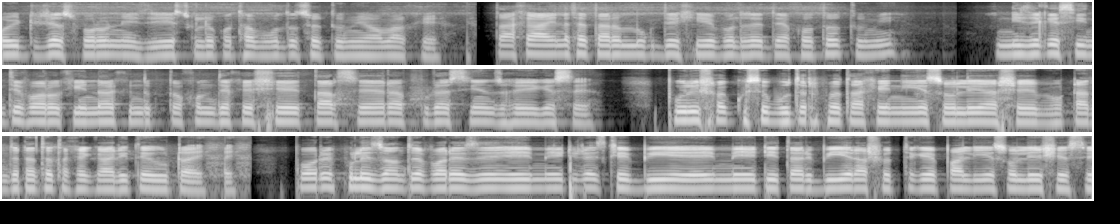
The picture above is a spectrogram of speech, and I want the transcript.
ওই ড্রেস পরনি, যে স্কুলের কথা বলতেছো তুমি আমাকে। তাকে আয়নাতে তার মুখ দেখিয়ে বলে, যে দেখো তো তুমি নিজেকে চিনতে পারো কি না? কিন্তু তখন দেখে সে তার চেহারা পুরো চেঞ্জ হয়ে গেছে। পুলিশ সব কিছু বোঝার পর তাকে নিয়ে চলে আসে এবং টানতে টানতে তাকে গাড়িতে উঠায়। পরে পুলিশ জানতে পারে যে এই মেয়েটির আজকে বিয়ে, এই মেয়েটি তার বিয়ের আসর থেকে পালিয়ে চলে এসেছে।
